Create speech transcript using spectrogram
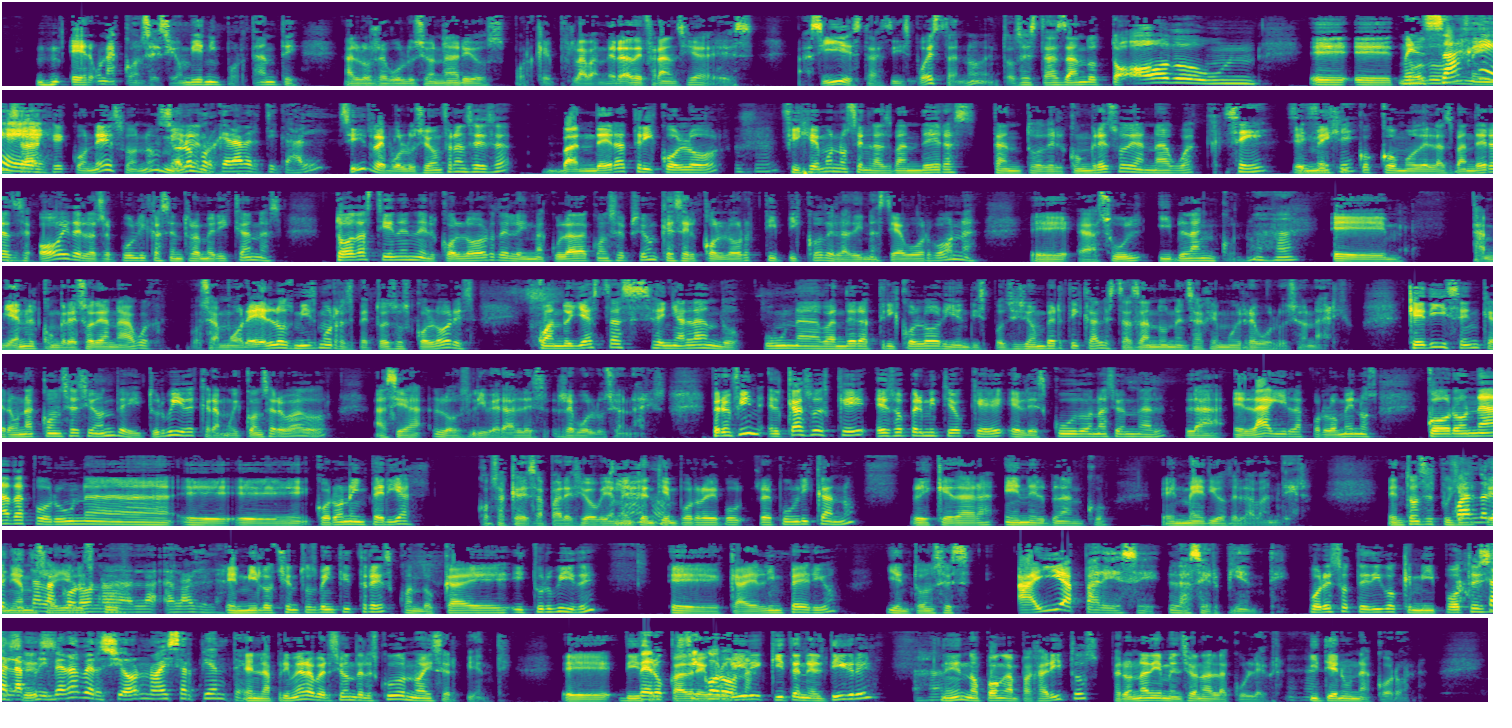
Era una concesión bien importante a los revolucionarios, porque pues, la bandera de Francia es así, estás dispuesta, ¿no? Entonces estás dando todo un, eh, eh, todo un Mensaje. con eso, ¿no? ¿Solo Miren, porque era vertical? Sí, Revolución Francesa, bandera tricolor. Fijémonos en las banderas tanto del Congreso de Anáhuac Sí. sí, en sí, México como de las banderas de- hoy de las repúblicas centroamericanas. Todas tienen el color de la Inmaculada Concepción, que es el color típico de la dinastía Borbona, eh, azul y blanco. ¿no? Ajá. Eh, también el Congreso de Anáhuac, o sea, Morelos mismo respetó esos colores. Cuando ya estás señalando una bandera tricolor y en disposición vertical, estás dando un mensaje muy revolucionario, que dicen que era una concesión de Iturbide, que era muy conservador, hacia los liberales revolucionarios. Pero en fin, el caso es que eso permitió que el escudo nacional, la, el águila por lo menos, coronada por una eh, eh, corona imperial, cosa que desapareció obviamente en tiempo repu- republicano, eh, quedara en el blanco en medio de la bandera. Entonces, pues ya ¿Cuándo le teníamos la ahí el escudo. corona al, al águila? En 1823, cuando cae Iturbide, eh, cae el imperio, y entonces ahí aparece la serpiente. Por eso te digo que mi o hipótesis sea, la es, primera versión no hay serpiente. en la primera versión del escudo no hay serpiente. Eh, dice Pero el padre sí quiten el tigre. ¿eh? no pongan pajaritos, pero nadie menciona la culebra, y tiene una corona.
